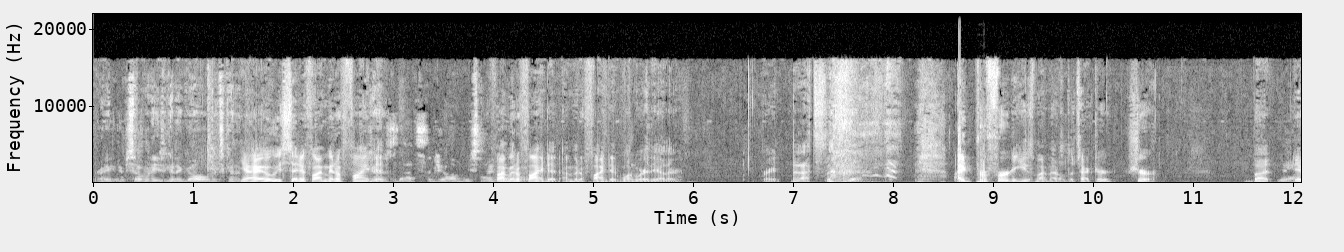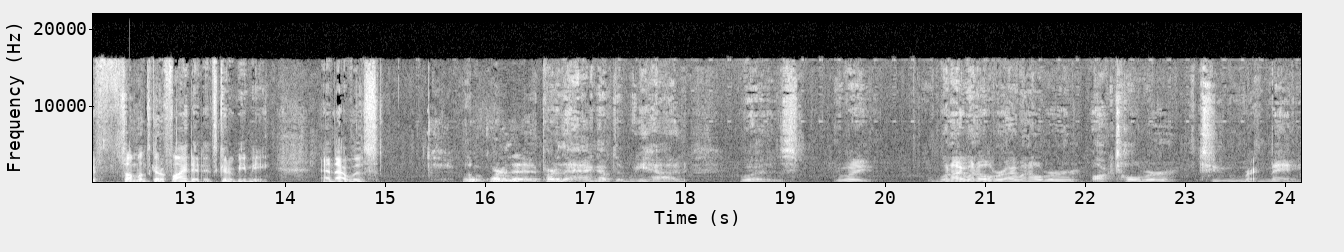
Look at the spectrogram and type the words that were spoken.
right? If somebody's going to go, it's going to be. Yeah, I always said if I'm gonna find it, that's the job we signed if I'm gonna for. find it, I'm gonna find it one way or the other. Right. That's. Yeah. I'd prefer to use my metal detector, sure, but Yeah. if someone's gonna find it, it's gonna be me, and that was Well, part of the part of the hang up that we had was we, when I went over, I went over October to Right. May.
